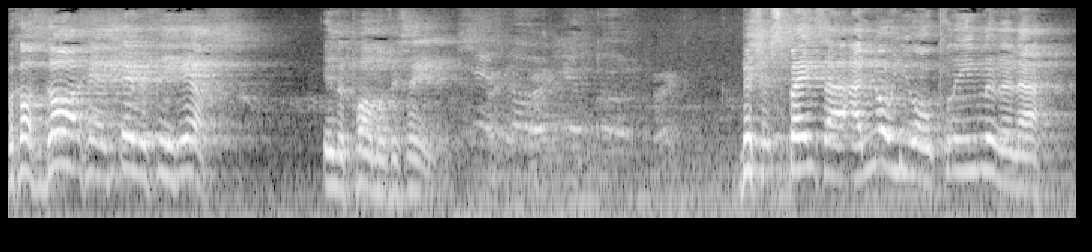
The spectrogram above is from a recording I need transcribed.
Because God has everything else in the palm of his hands. Yes, Lord. Yes, Lord. Bishop Spates, I, I know you on Cleveland, and I,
